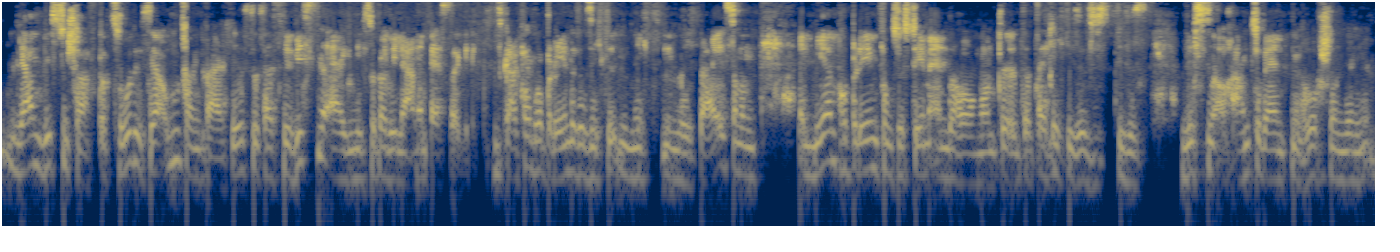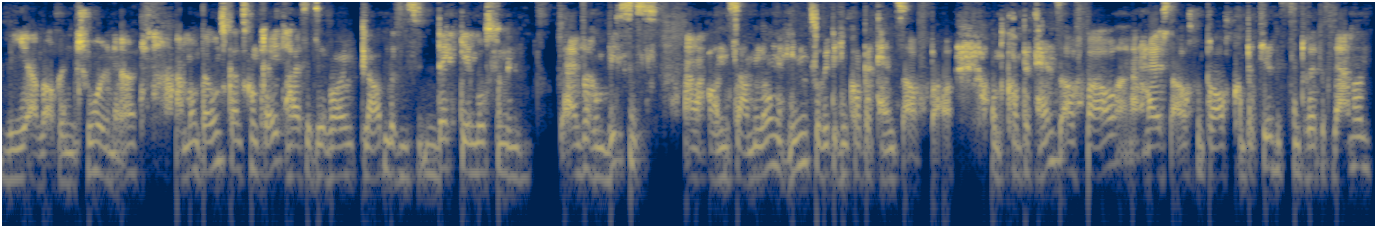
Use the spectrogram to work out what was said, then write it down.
Lernwissenschaft dazu, die sehr umfangreich ist. Das heißt, wir wissen eigentlich sogar, wie Lernen besser geht. Es ist gar kein Problem, dass es nicht, nicht, weiß, sondern mehr ein Problem von Systemänderungen und äh, tatsächlich dieses, dieses Wissen auch anzuwenden Hochschulen wie aber auch in Schulen. Ja. Um, und bei uns ganz konkret heißt es, wir wollen glauben, dass es weggehen muss von den einfach um Wissensansammlung hin zu wirklichen Kompetenzaufbau. Und Kompetenzaufbau heißt auch, du brauchst kompetenzzentriertes Lernen.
